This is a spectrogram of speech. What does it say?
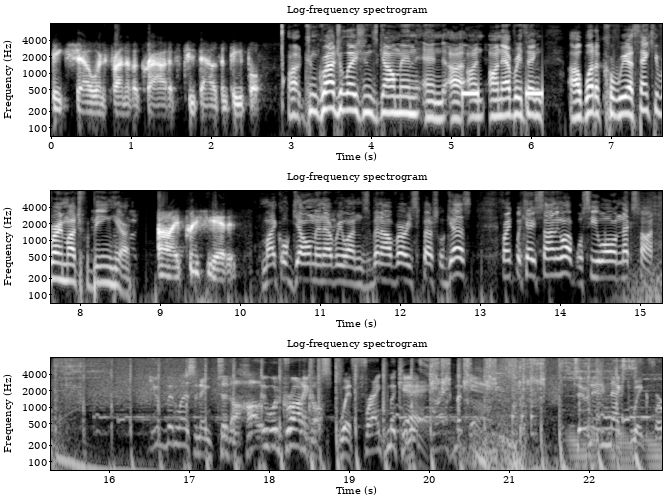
big show in front of a crowd of 2,000 people. Uh, congratulations, Gelman, and uh, on on everything. Uh, what a career! Thank you very much for being here. I appreciate it. Michael Gelman, everyone, has been our very special guest. Frank McKay signing off. We'll see you all next time. You've been listening to the Hollywood Chronicles with Frank McKay. Frank McKay. Tune in next week for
